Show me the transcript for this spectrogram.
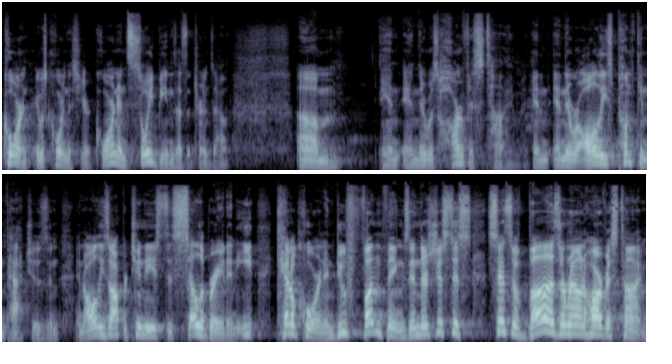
corn. It was corn this year. Corn and soybeans, as it turns out. Um, and, and there was harvest time. And, and there were all these pumpkin patches and, and all these opportunities to celebrate and eat kettle corn and do fun things. And there's just this sense of buzz around harvest time.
